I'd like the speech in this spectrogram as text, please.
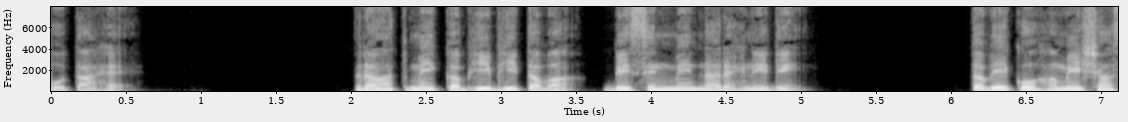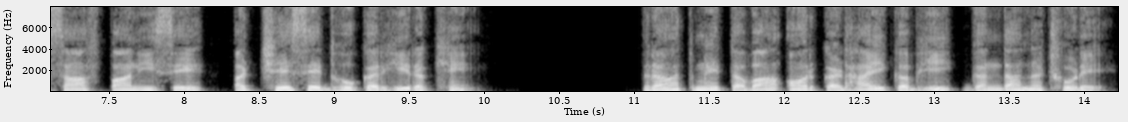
होता है। रात में कभी भी तवा, बेसिन में न रहने दें। तवे को हमेशा साफ़ पानी से, अच्छे से धोकर ही रखें। रात में तवा और कढ़ाई कभी गंदा न छोड़े।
